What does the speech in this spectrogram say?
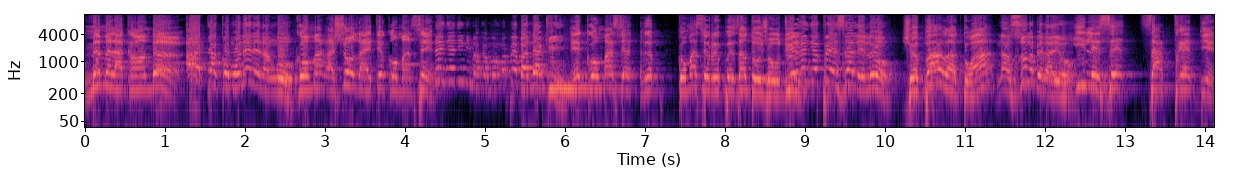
Même la grandeur. Comment la chose a été commencée? Et comment se, comment se représente aujourd'hui? Je parle à toi. Il le sait ça très bien.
